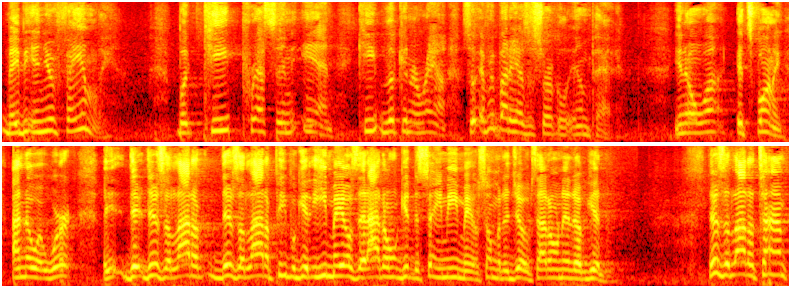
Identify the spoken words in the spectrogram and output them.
maybe in your family. But keep pressing in, keep looking around. So everybody has a circle of impact. You know what? It's funny. I know at work, there's a lot of there's a lot of people get emails that I don't get the same email. Some of the jokes I don't end up getting. There's a lot of time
